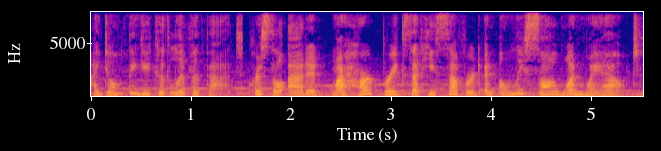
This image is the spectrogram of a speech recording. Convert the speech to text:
I don't think he could live with that. Crystal added, My heart breaks that he suffered and only saw one way out.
